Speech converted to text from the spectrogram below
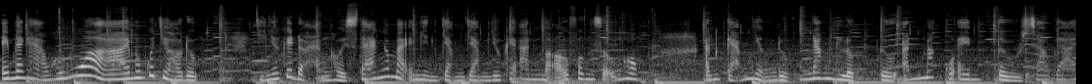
Em đang hào hứng quá à Em không có chờ được Chị nhớ cái đoạn hồi sáng á mà em nhìn chằm chằm vô cái anh mà ở phân xưởng không? Anh cảm nhận được năng lực từ ánh mắt của em từ sau gái.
